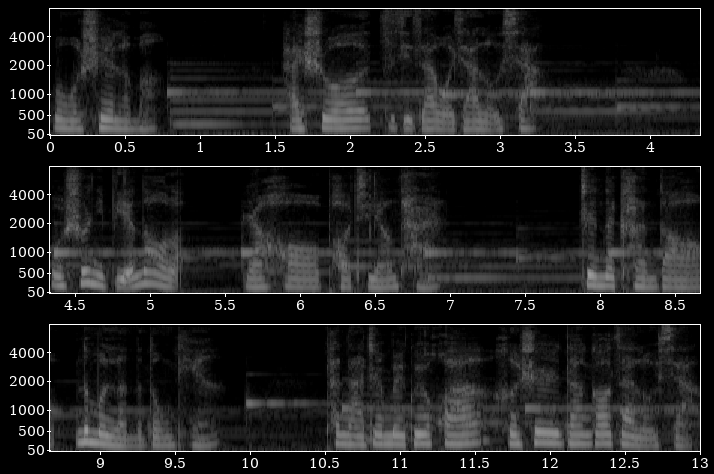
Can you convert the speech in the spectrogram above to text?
问我睡了吗？还说自己在我家楼下。我说你别闹了，然后跑去阳台，真的看到那么冷的冬天，他拿着玫瑰花和生日蛋糕在楼下。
